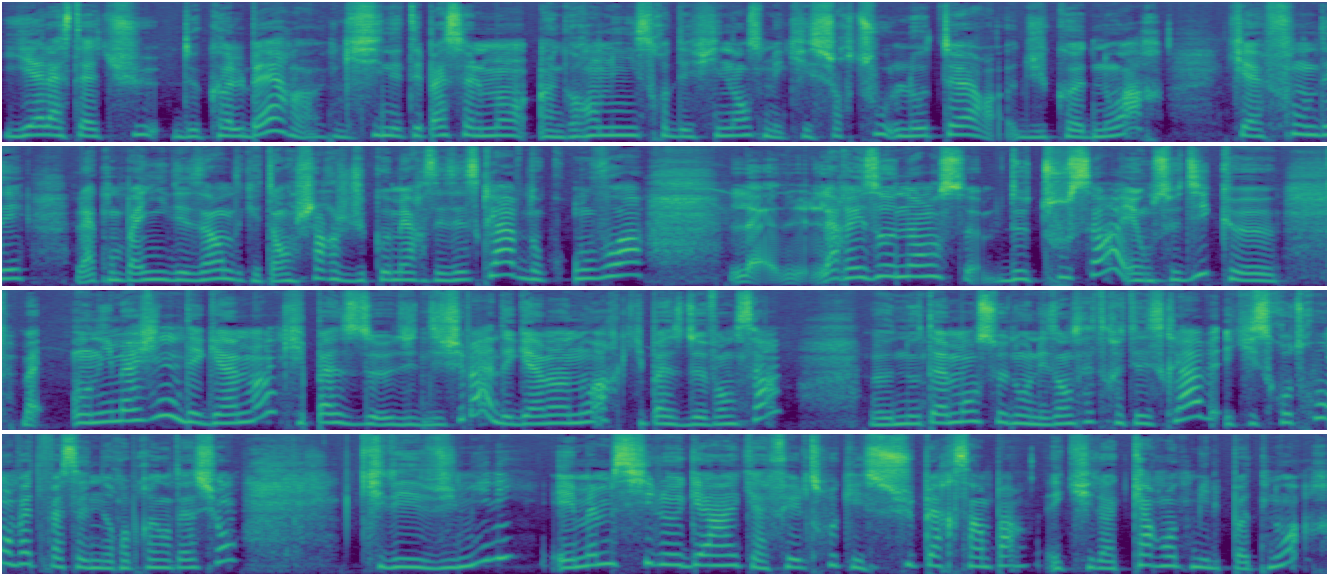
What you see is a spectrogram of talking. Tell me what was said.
il y a la statue de Colbert, qui n'était pas seulement un grand ministre des Finances, mais qui est surtout l'auteur du Code noir, qui a fondé la Compagnie des Indes, qui est en charge du commerce des esclaves. Donc on voit la, résonance de tout ça et on se dit que bah, on imagine Imagine des gamins qui passent, je sais pas, des gamins noirs qui passent devant ça, euh, notamment ceux dont les ancêtres étaient esclaves, et qui se retrouvent en fait face à une représentation qui les humilie. Et même si le gars qui a fait le truc est super sympa et qu'il a 40 000 potes noirs,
